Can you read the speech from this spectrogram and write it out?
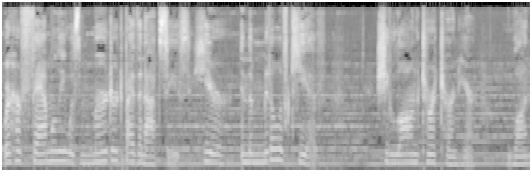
where her family was murdered by the Nazis here in the middle of Kiev. She longed to return here one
